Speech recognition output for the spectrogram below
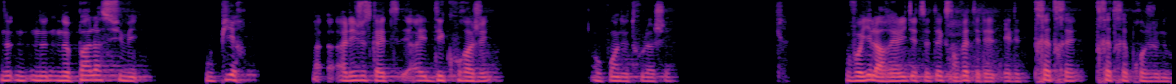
Ne, pas l'assumer. Ou pire, aller jusqu'à être, découragé au point de tout lâcher. Vous voyez la réalité de ce texte, en fait, elle est, elle est très très très très proche de nous.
